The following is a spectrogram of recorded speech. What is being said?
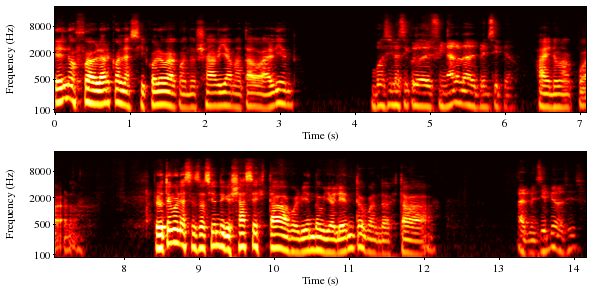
él no fue a hablar con la psicóloga cuando ya había matado a alguien. ¿Vos decís la psicóloga del final o la del principio? Ay, no me acuerdo. Pero tengo la sensación de que ya se estaba volviendo violento cuando estaba... ¿Al principio decís?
